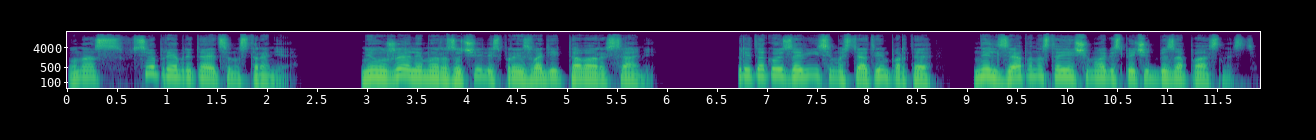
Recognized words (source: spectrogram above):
у нас все приобретается на стороне. Неужели мы разучились производить товары сами? При такой зависимости от импорта нельзя по-настоящему обеспечить безопасность.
